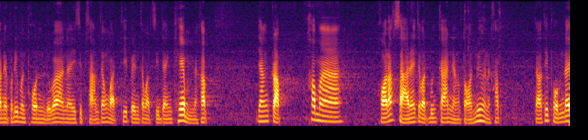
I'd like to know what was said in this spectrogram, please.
รในปริมณฑลหรือว่าใน 13 จังหวัดที่เป็นจังหวัดสีแดงเข้มนะครับ ยังกลับ เข้ามาขอรักษาในจังหวัดบึงการอย่างต่อเนื่องนะครับ จากที่ผมได้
